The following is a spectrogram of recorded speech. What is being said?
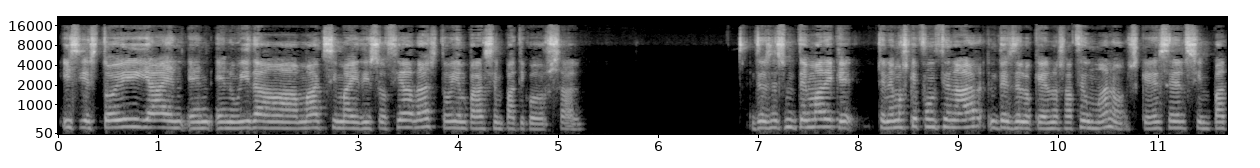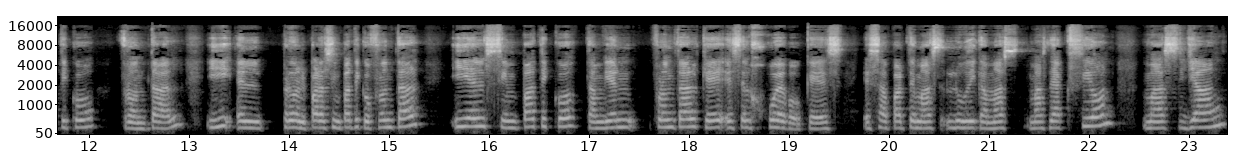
Y si estoy ya en, huida máxima y disociada, estoy en parasimpático dorsal. Entonces es un tema de que tenemos que funcionar desde lo que nos hace humanos, que es el simpático frontal y el, perdón, el parasimpático frontal y el simpático también frontal, que es el juego, que es esa parte más lúdica, más, más de acción, más yang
